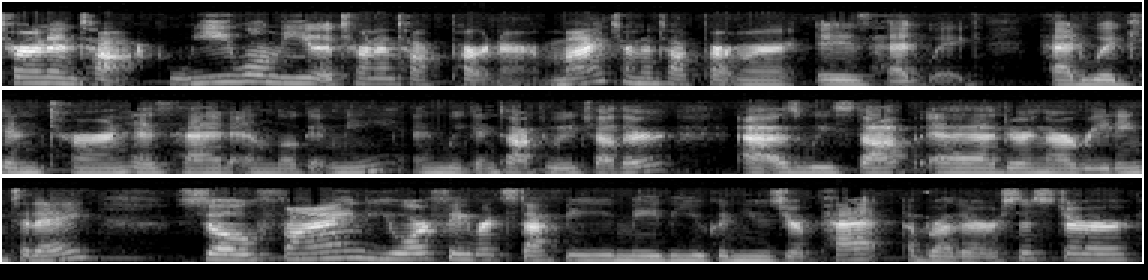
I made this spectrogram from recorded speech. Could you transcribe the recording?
Turn and talk. We will need a turn and talk partner. My turn and talk partner is Hedwig. Hedwig can turn his head and look at me and we can talk to each other as we stop uh, during our reading today. So find your favorite stuffy. Maybe you can use your pet, a brother or sister.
